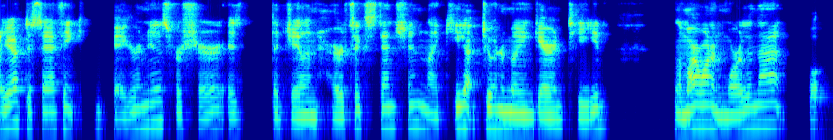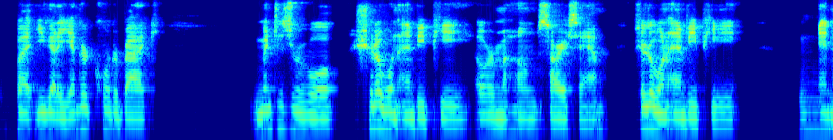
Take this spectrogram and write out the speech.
I have to say, I think bigger news for sure is the Jalen Hurts extension. Like he got 200 million guaranteed. Lamar wanted more than that, but you got a younger quarterback went to Super Bowl, should have won MVP over Mahomes. Sorry, Sam. Should have won MVP, mm-hmm. and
